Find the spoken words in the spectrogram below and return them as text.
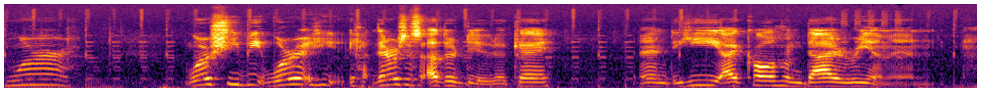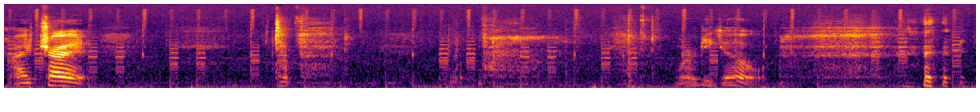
where where she be? Where he? There's this other dude, okay, and he I call him Diarrhea Man. I try to. Where'd he go?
